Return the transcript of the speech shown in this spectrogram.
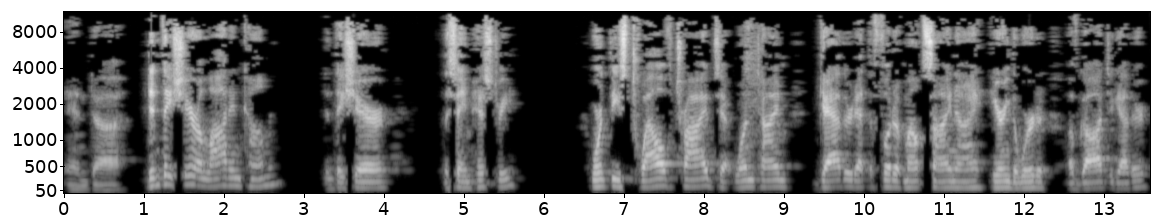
And uh, didn't they share a lot in common? Didn't they share the same history? Weren't these 12 tribes at one time gathered at the foot of Mount Sinai, hearing the word of God together?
